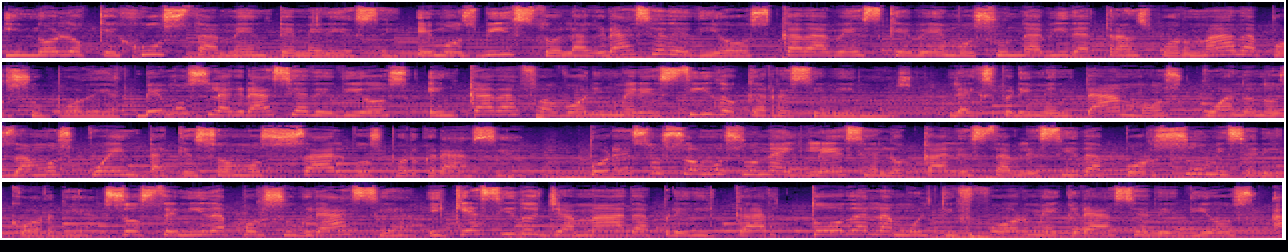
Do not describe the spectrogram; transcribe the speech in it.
y no lo que justamente merece. Hemos visto la gracia de Dios cada vez que vemos una vida transformada por su poder. Vemos la gracia de Dios en cada favor inmerecido que recibimos. La experimentamos cuando nos damos cuenta que somos salvos por gracia. Por eso somos una iglesia local establecida por su misericordia, sostenida por su gracia y que ha sido llamada a predicar toda la multiforme gracia de Dios a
